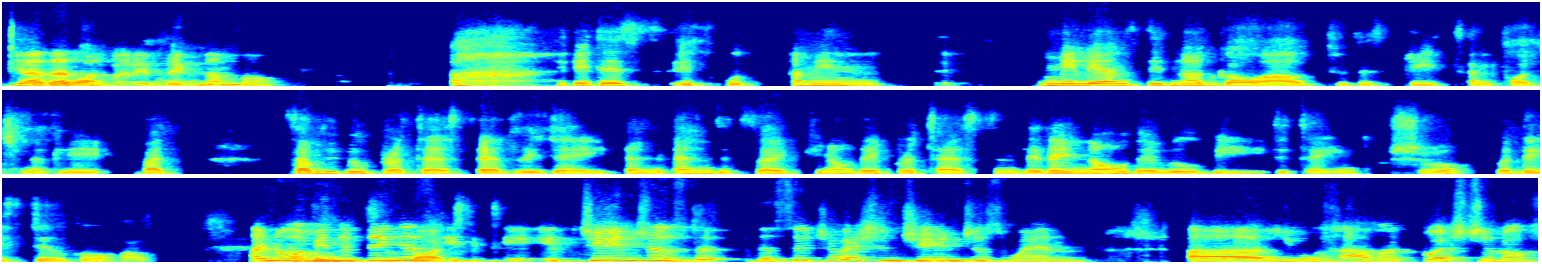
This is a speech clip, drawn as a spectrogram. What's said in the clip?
Yeah, that's a very big number. it is. It could. I mean, millions did not go out to the streets, unfortunately, but some people protest every day and and it's like you know they protest and they, they know they will be detained sure but they still go out i know i, I mean the thing important. is it, it, changes the, the situation changes when uh, you have a question of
